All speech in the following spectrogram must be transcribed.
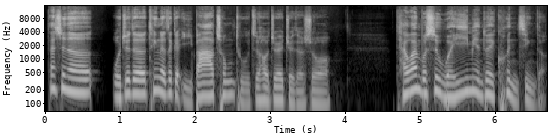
但是呢，我觉得听了这个以巴冲突之后，就会觉得说。台湾不是唯一面对困境的，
